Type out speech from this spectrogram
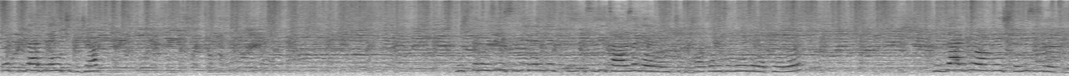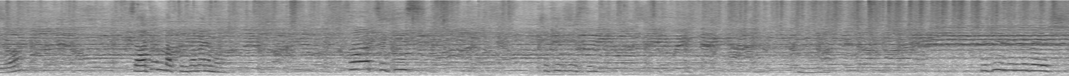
Çok güzel bir renk çıkacak. Müşterimizin istediği renge, istediği tarza göre renk çıkacak. Onun istediğine göre yapıyoruz. Güzel bir olma işlemi sizi bekliyor. Zaten baktım kameraman. Saat 8. Çekebilirsin. 8.25.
